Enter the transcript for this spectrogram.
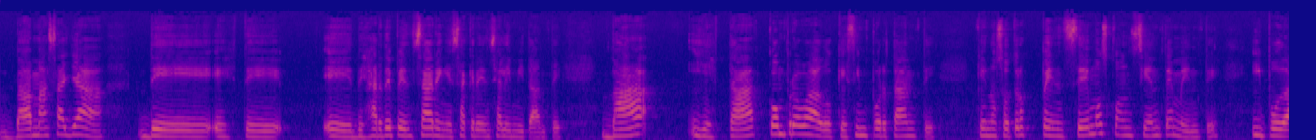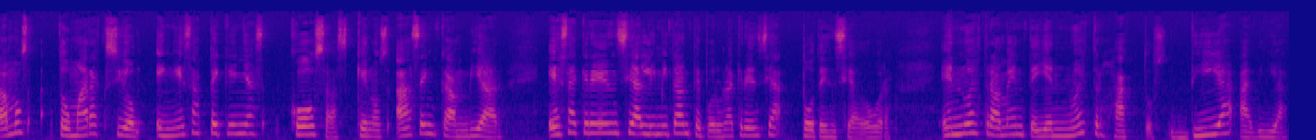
va más allá de este, eh, dejar de pensar en esa creencia limitante. Va y está comprobado que es importante que nosotros pensemos conscientemente y podamos tomar acción en esas pequeñas cosas que nos hacen cambiar esa creencia limitante por una creencia potenciadora en nuestra mente y en nuestros actos día a día,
